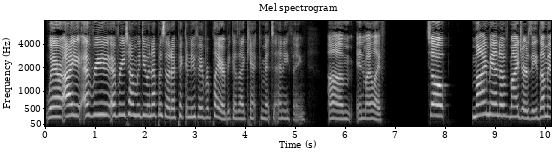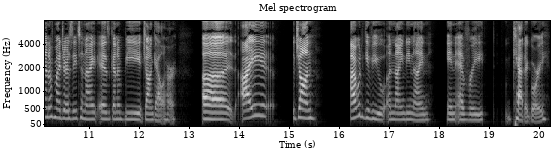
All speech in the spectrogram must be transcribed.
where I every every time we do an episode, I pick a new favorite player because I can't commit to anything um in my life. So my man of my jersey, the man of my jersey tonight is gonna be Jon Gallagher. Uh, I Jon, I would give you a 99 in every category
